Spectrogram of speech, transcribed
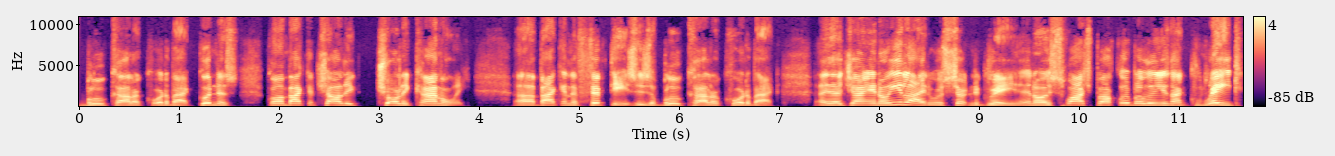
blue collar quarterback. Goodness, going back to Charlie Charlie Conerly uh, back in the 50s. He's a blue collar quarterback. And the Giant, you know, Eli to a certain degree, you know, he's swashbuckler, but he's not great.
